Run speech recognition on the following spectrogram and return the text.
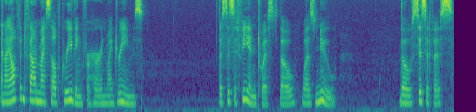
and I often found myself grieving for her in my dreams. The Sisyphean twist, though, was new. Though Sisyphus,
